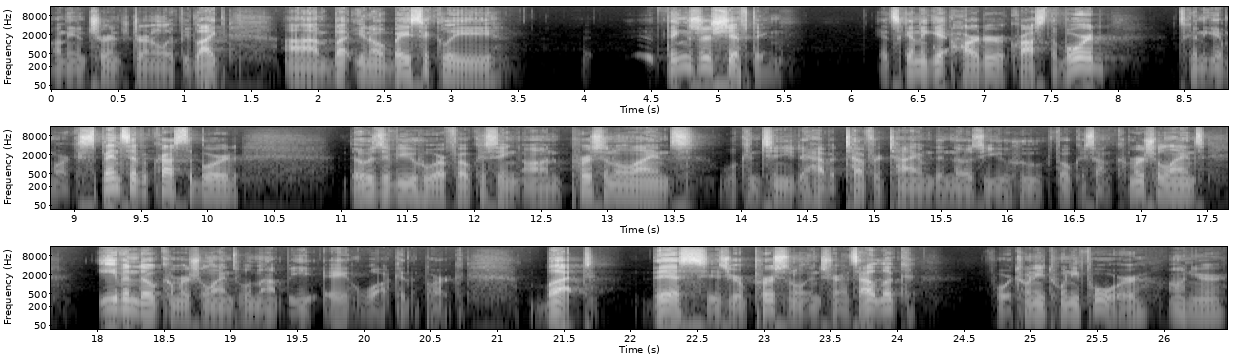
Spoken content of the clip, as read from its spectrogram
on the Insurance Journal if you'd like. Um, but, you know, basically, things are shifting. It's going to get harder across the board. It's going to get more expensive across the board. Those of you who are focusing on personal lines will continue to have a tougher time than those of you who focus on commercial lines, even though commercial lines will not be a walk in the park. But this is your personal insurance outlook for 2024 on your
